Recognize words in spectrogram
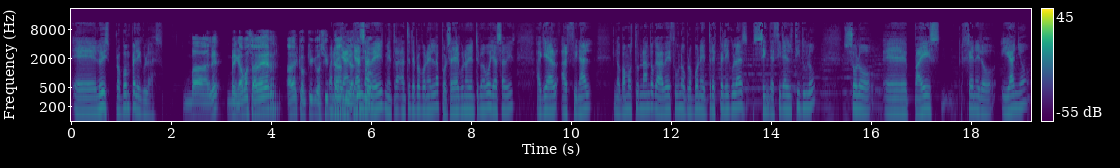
Eh, Luis, propon películas. Vale, venga, vamos a ver, a ver con qué cositas. Bueno, ya, Mira, ya tengo- sabéis, mientras antes de proponerlas, por si hay algún oyente nuevo, ya sabéis, aquí al, al final nos vamos turnando, cada vez uno propone tres películas sin decir el título, solo eh, país, género y año,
